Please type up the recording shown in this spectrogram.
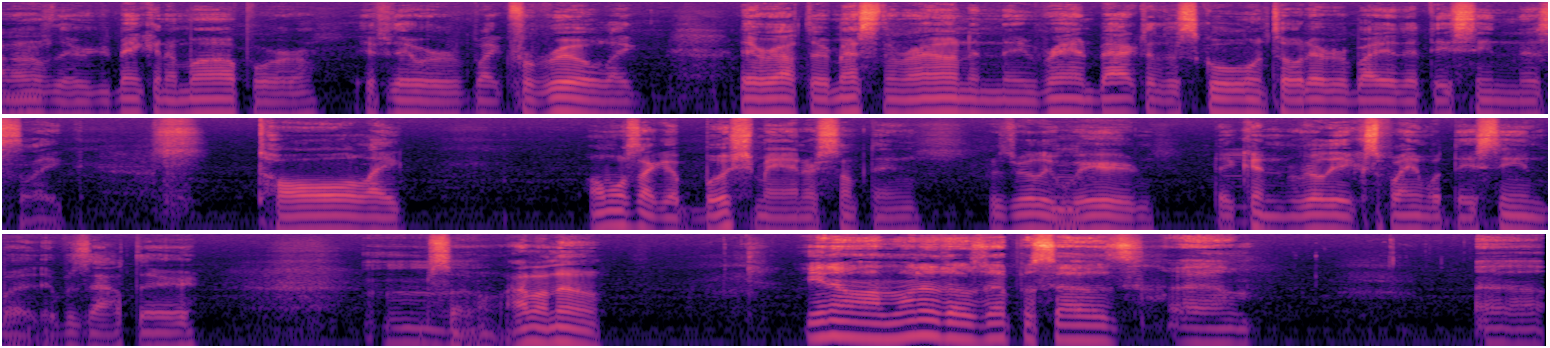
I don't know if they were making them up or if they were like for real like they were out there messing around and they ran back to the school and told everybody that they seen this like tall like almost like a bushman or something it was really weird they couldn't really explain what they seen but it was out there so i don't know You know, on one of those episodes, um, uh,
